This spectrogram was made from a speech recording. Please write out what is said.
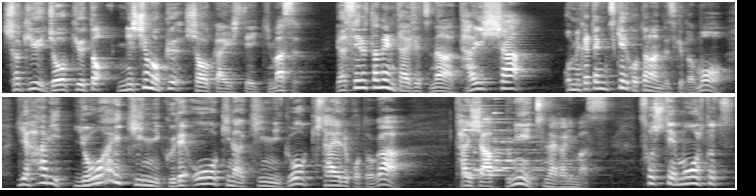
初級、上級と2種目紹介していきます。痩せるために大切な代謝を味方につけることなんですけども、やはり弱い筋肉で大きな筋肉を鍛えることが代謝アップにつながります。そしてもう一つ、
